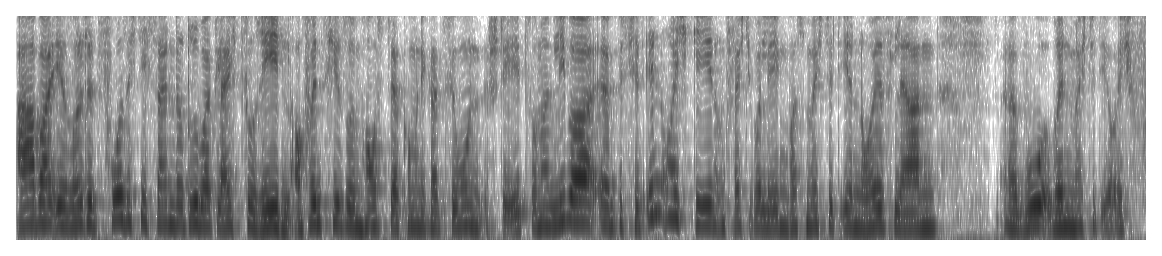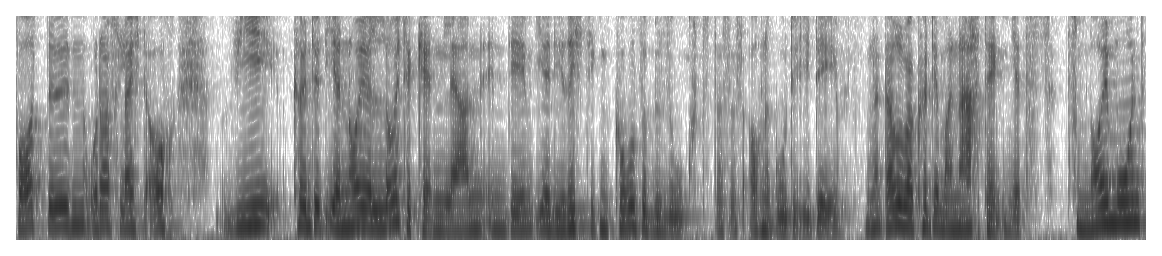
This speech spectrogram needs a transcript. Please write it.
aber ihr solltet vorsichtig sein, darüber gleich zu reden, auch wenn es hier so im Haus der Kommunikation steht, sondern lieber ein bisschen in euch gehen und vielleicht überlegen, was möchtet ihr Neues lernen, äh, worin möchtet ihr euch fortbilden oder vielleicht auch, wie könntet ihr neue Leute kennenlernen, indem ihr die richtigen Kurse besucht. Das ist auch eine gute Idee. Ne, darüber könnt ihr mal nachdenken jetzt zum Neumond,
